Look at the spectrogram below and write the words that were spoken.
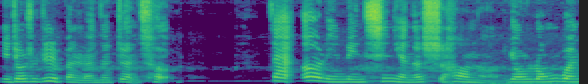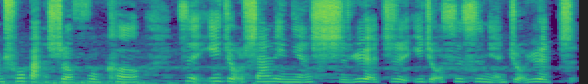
也就是日本人的政策。在二零零七年的时候呢，由龙文出版社复刻，自一九三零年十月至一九四四年九月止。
